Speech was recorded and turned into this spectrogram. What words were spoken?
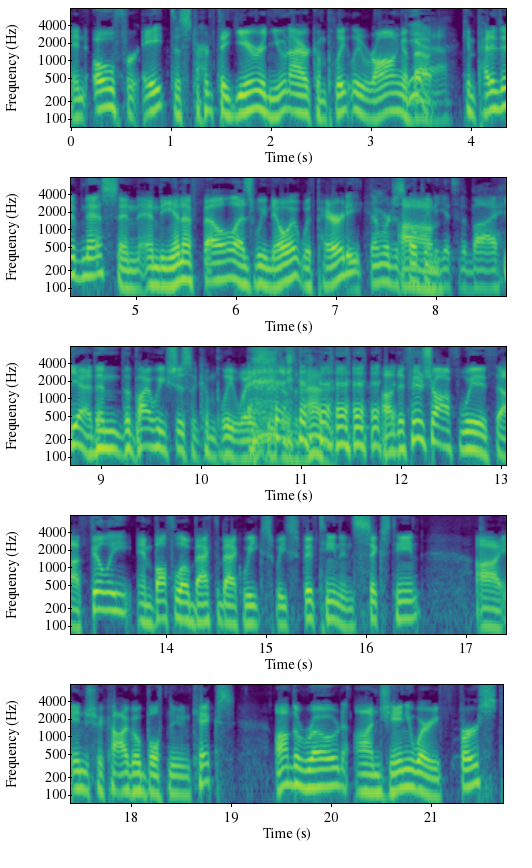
an 0 for 8 to start the year and you and I are completely wrong about Yeah. competitiveness and, and the NFL as we know it with parity, then we're just hoping um, to get to the bye. yeah, then the bye week's just a complete waste. It doesn't matter. uh, they finish off with uh, Philly and Buffalo back to back weeks, weeks 15 and 16 uh, in Chicago, both noon kicks. On the road on January 1st.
